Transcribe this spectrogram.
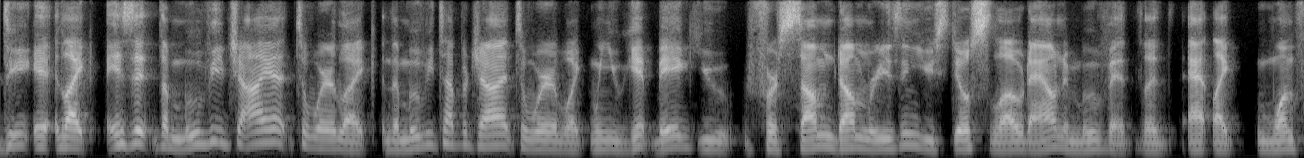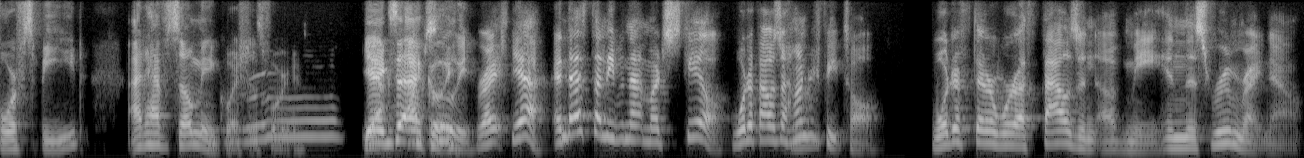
do you, like is it the movie giant to where like the movie type of giant to where like when you get big, you for some dumb reason you still slow down and move at the at like one fourth speed? I'd have so many questions for you. Yeah, exactly. Absolutely. Right. Yeah. And that's not even that much scale. What if I was 100 Mm-hmm. feet tall? What if there were a thousand of me in this room right now?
